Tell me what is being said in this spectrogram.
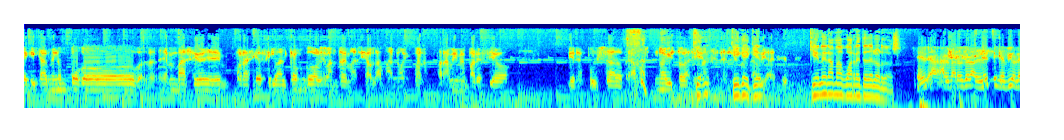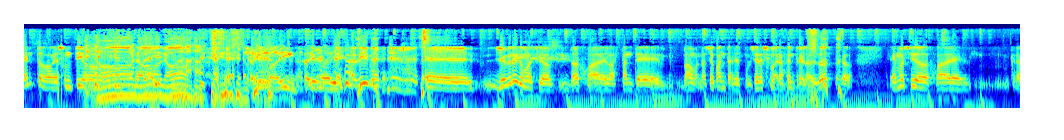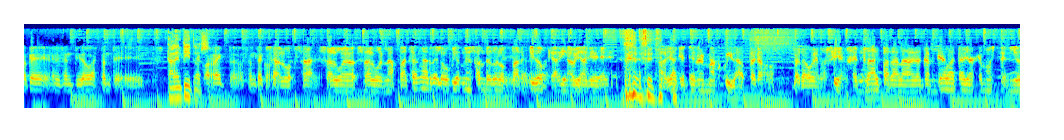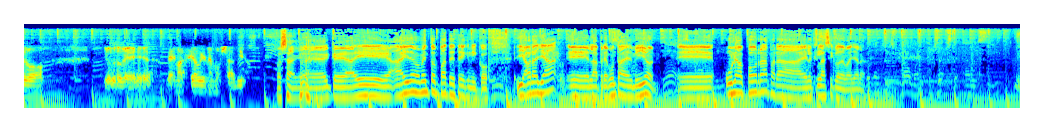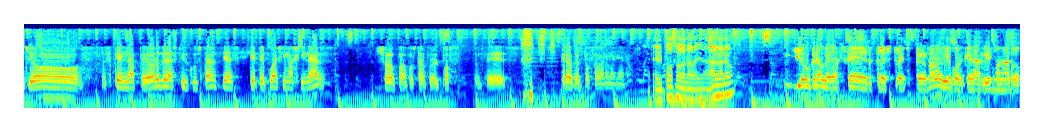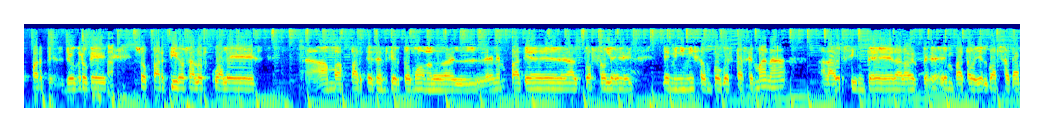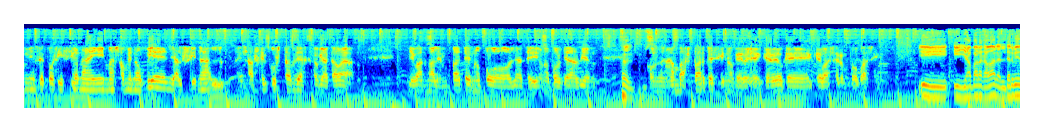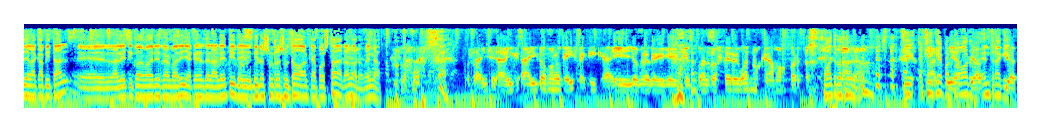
de quitármelo un poco en base, por así decirlo, al tronco, levanta demasiado la mano y bueno, para mí me pareció bien expulsado, pero vamos, no he visto las ¿Quién- imágenes. Quique, no quién- sabría decirte. ¿quién era más guarrete de los dos? Eh, Álvaro del Atlético es violento, es un tío... No, no, no. Soy un bodín, soy un bodín. Eh, yo creo que hemos sido dos jugadores bastante, vamos, no sé cuántas expulsiones hubo entre los dos, pero hemos sido dos jugadores, creo que en el sentido bastante Calentitos. correcto, bastante correcto. Salvo, sal- salvo, salvo en las pachangas de los viernes antes de los partidos, que ahí había que, había que tener más cuidado. Pero, pero bueno, sí, en general, para la cantidad de batallas que hemos tenido, yo creo que demasiado bien hemos salido. O sea, que, que hay, hay de momento empate técnico. Y ahora ya eh, la pregunta del millón. Eh, una porra para el clásico de mañana. Yo, es que en la peor de las circunstancias que te puedas imaginar, solo puedo apostar por el Pozo. Entonces, creo que el Pozo gana mañana. El Pozo gana mañana. Álvaro. Yo creo que va a ser 3-3, pero no lo digo por quedar bien con las dos partes. Yo creo que esos partidos a los cuales a ambas partes, en cierto modo, el, el empate al Pozo le, le minimiza un poco esta semana. A la vez Inter, al haber empatado y el Barça también se posiciona ahí más o menos bien y al final esas circunstancias creo que acaba llevando al empate, no por, ya te digo, no por quedar bien con ambas partes, sino que, que veo que, que va a ser un poco así. Y, y ya para acabar, el derby de la capital, el Atlético de Madrid-Real Madrid, ya que eres del Atleti, dinos un resultado al que apostar, Álvaro, venga. Ahí, ahí, ahí como lo que dice Kike, ahí yo creo que, que, que en 4-0 igual nos quedamos cortos. 4-0. No, no. Quique, por favor, yo- entra aquí. yo-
